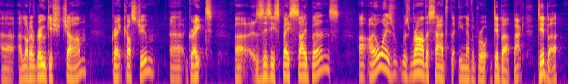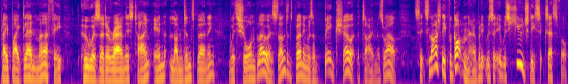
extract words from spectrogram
uh, a lot of roguish charm, great costume, uh, great uh, zizzy space sideburns. Uh, I always was rather sad that he never brought Dibber back. Dibber, played by Glenn Murphy, who was at around this time in London's Burning with Sean Blowers. London's Burning was a big show at the time as well. It's largely forgotten now, but it was it was hugely successful.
